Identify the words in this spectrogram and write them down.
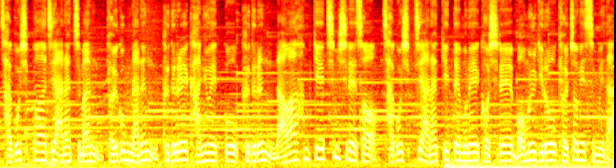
자고 싶어 하지 않았지만 결국 나는 그들을 강요했고 그들은 나와 함께 침실에서 자고 싶지 않았기 때문에 거실에 머물기로 결정했습니다.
